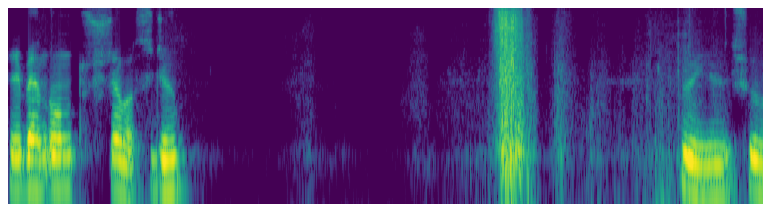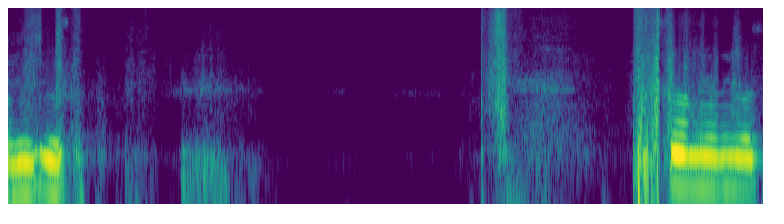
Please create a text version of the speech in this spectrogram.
Şimdi ben 10 tuşuna basacağım. Aynen şu an oluyor. Şu an yanıyor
